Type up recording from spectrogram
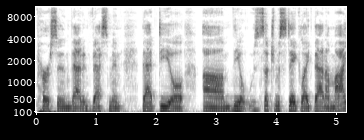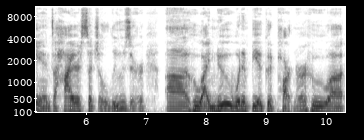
person, that investment, that deal. Um, you know, such a mistake like that on my end to hire such a loser uh, who I knew wouldn't be a good partner, who uh,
